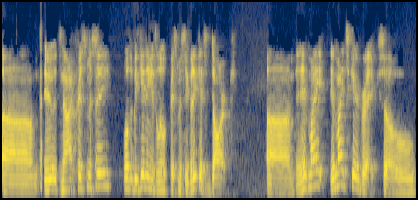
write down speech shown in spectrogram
Um, it was not Christmassy. Well, the beginning is a little Christmassy, but it gets dark, um, and it might it might scare Greg. So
